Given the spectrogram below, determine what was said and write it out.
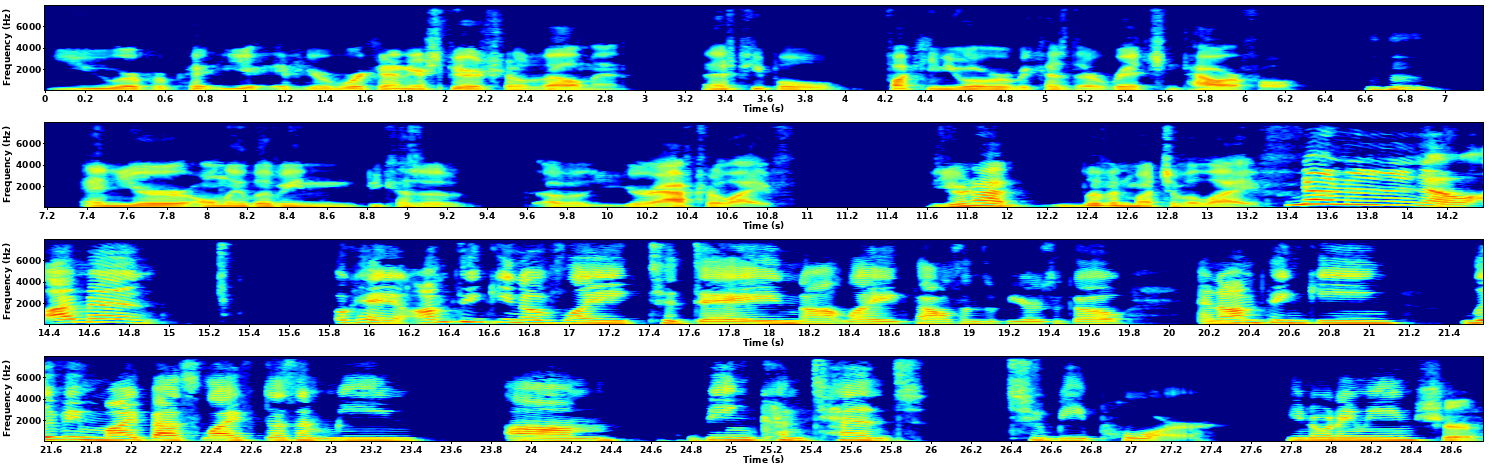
you are prepared. You, if you're working on your spiritual development, and there's people fucking you over because they're rich and powerful, hmm and you're only living because of of your afterlife, you're not living much of a life. No, no, no, no. I meant okay, I'm thinking of like today, not like thousands of years ago. And I'm thinking living my best life doesn't mean um being content to be poor. You know what I mean? Sure.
